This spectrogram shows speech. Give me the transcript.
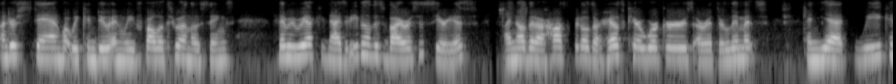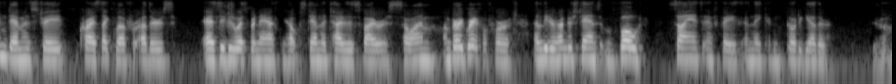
understand what we can do and we follow through on those things, then we recognize that even though this virus is serious, I know that our hospitals, our healthcare workers are at their limits, and yet we can demonstrate Christ-like love for others as they do been asked to help stem the tide of this virus. So I'm I'm very grateful for a leader who understands both science and faith, and they can go together. Yeah.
